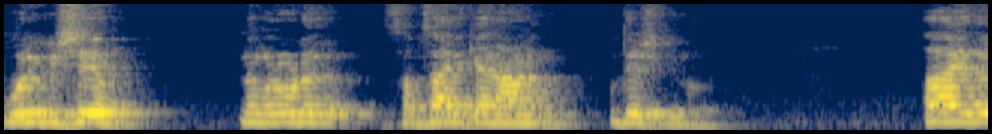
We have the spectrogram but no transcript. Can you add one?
ഒരു വിഷയം നിങ്ങളോട് സംസാരിക്കാനാണ് ഉദ്ദേശിക്കുന്നത്. അതായത്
